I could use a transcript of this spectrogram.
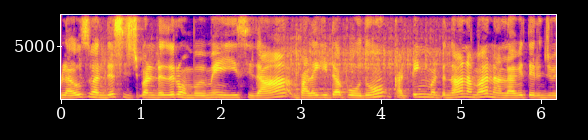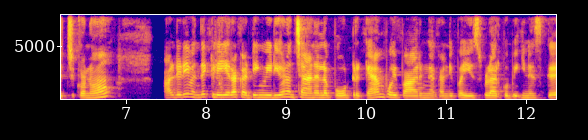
ப்ளவுஸ் வந்து ஸ்டிச் பண்ணுறது ரொம்பவுமே ஈஸி தான். பழகிட்டால் போதும். கட்டிங் மட்டும்தான் நம்ம நல்லாவே தெரிஞ்சு வச்சுக்கணும். ஆல்ரெடி வந்து கிளியராக கட்டிங் வீடியோ நான் சேனலில் போட்டிருக்கேன். போய் பாருங்கள் கண்டிப்பாக யூஸ்ஃபுல்லாக இருக்கும் பிகினர்ஸ்க்கு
